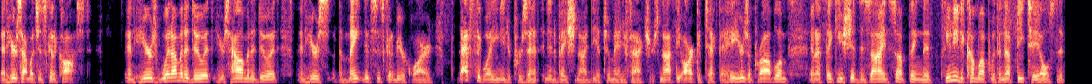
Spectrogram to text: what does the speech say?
And here's how much it's going to cost. And here's when I'm going to do it. Here's how I'm going to do it. And here's the maintenance that's going to be required. That's the way you need to present an innovation idea to manufacturers, not the architect. Hey, here's a problem. And I think you should design something that you need to come up with enough details that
